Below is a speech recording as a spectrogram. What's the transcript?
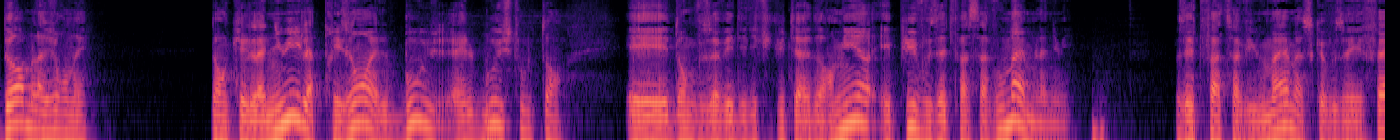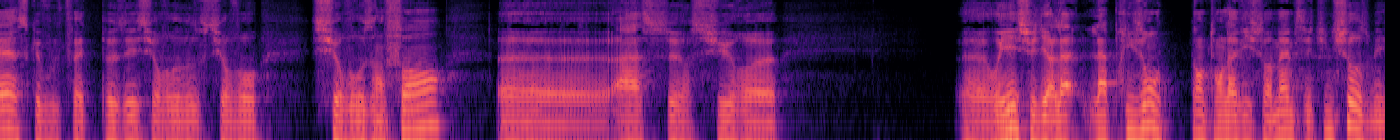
dorment la journée. Donc la nuit, la prison, elle bouge, elle bouge tout le temps. Et donc vous avez des difficultés à dormir, et puis vous êtes face à vous-même la nuit. Vous êtes face à vous-même, à ce que vous avez fait, à ce que vous faites peser sur vos, sur vos, sur vos enfants, à, sur, sur euh, euh, vous voyez, je veux dire, la, prison, quand on la vit soi-même, c'est une chose, mais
